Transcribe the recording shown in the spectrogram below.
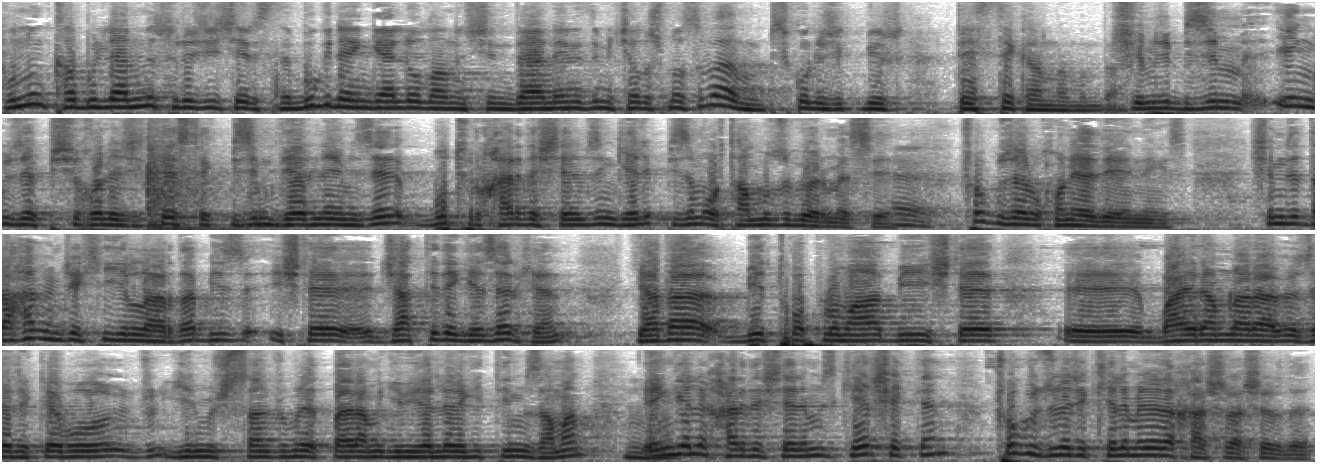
bunun kabullenme süreci içerisinde bugün engelli olan için derneğinizin bir çalışması var mı? Psikolojik bir destek anlamında. Şimdi bizim en güzel psikolojik destek bizim derneğimize bu tür kardeşlerimizin gelip bizim ortamımızı görmesi. Evet. Çok güzel bir konuya değindiniz. Şimdi daha önceki yıllarda biz işte caddede gezerken ya da bir topluma bir işte e, bayramlara özellikle bu 23 Nisan Cumhuriyet Bayramı gibi yerlere gittiğimiz zaman engelli kardeşlerimiz gerçekten çok üzülecek kelimelerle karşılaşırdı.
